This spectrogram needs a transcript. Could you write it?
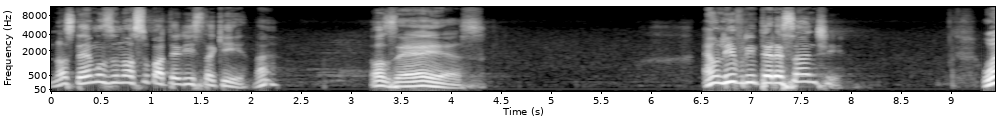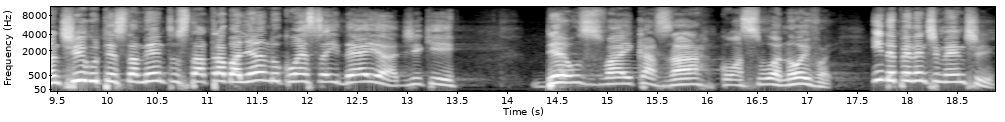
Nós temos o nosso baterista aqui, né? Oséias. É um livro interessante. O Antigo Testamento está trabalhando com essa ideia de que Deus vai casar com a sua noiva, independentemente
